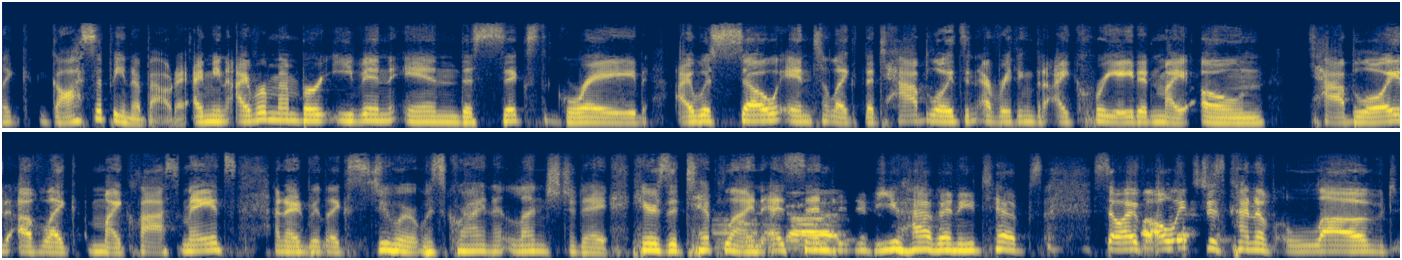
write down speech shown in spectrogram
like gossiping about it. I mean, I remember even in the sixth grade, I was so into like the tabloids and everything that I created my own tabloid of like my classmates and I'd be like Stuart was crying at lunch today here's a tip oh line send it if you have any tips so I've okay. always just kind of loved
